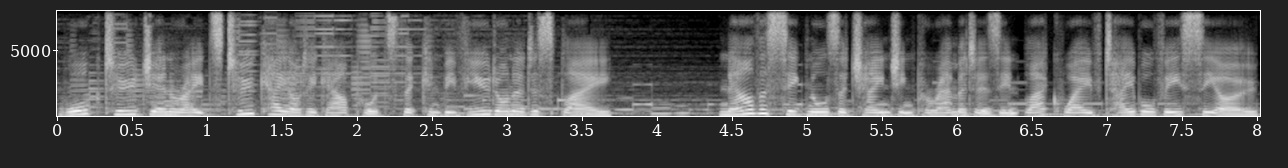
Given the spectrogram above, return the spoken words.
Walk 2 generates two chaotic outputs that can be viewed on a display. Now the signals are changing parameters in black wave table VCO.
